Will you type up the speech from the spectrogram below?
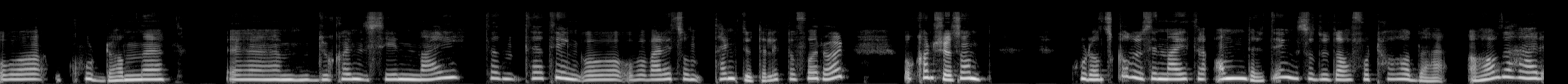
og hvordan eh, du kan si nei til, til ting, og, og, være litt sånn tenkt ut det litt på forhånd. Og kanskje sånn hvordan skal du si nei til andre ting, så du da får ta deg av det her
